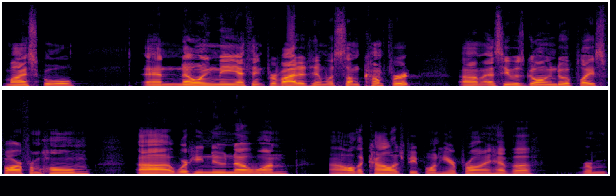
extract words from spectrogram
my school. And knowing me, I think, provided him with some comfort um, as he was going to a place far from home uh, where he knew no one. Uh, all the college people in here probably have a rem-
